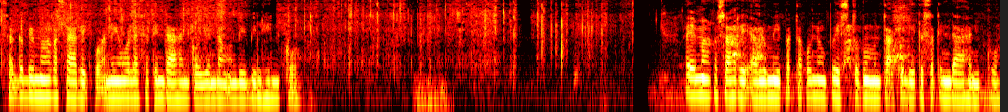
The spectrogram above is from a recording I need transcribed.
Sa gabi mga kasari ko, ano yung wala sa tindahan ko, yun lang ang bibilhin ko. Ay mga kasari, ah, lumipat ako ng pwesto, pumunta ako dito sa tindahan ko.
